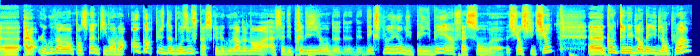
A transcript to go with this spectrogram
Euh, alors, le gouvernement pense même qu'ils vont avoir encore plus de brousouf parce que le gouvernement a fait des prévisions d'explosion du PIB hein, façon science-fiction. compte tenu de l'embellie de l'emploi,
